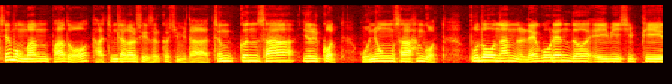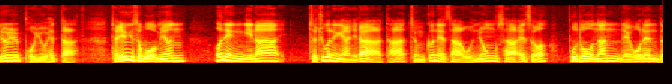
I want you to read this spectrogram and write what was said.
제목만 봐도 다 짐작할 수 있을 것입니다. 증권사 10곳, 운용사 1곳, 부도난 레고랜드 ABCP를 보유했다. 자 여기서 보면 은행이나 저축은행이 아니라 다 정권회사, 운용사에서 부도난 레고랜드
